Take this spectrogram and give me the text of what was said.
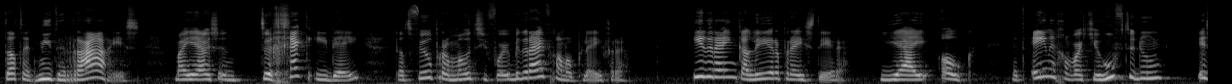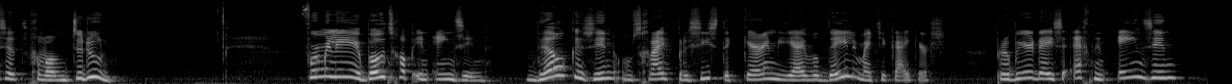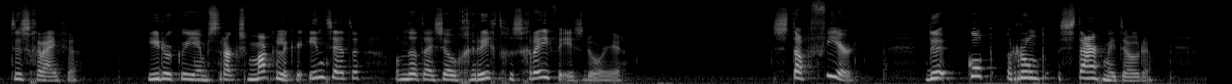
Dat het niet raar is, maar juist een te gek idee dat veel promotie voor je bedrijf kan opleveren. Iedereen kan leren presenteren. Jij ook. Het enige wat je hoeft te doen is het gewoon te doen. Formuleer je boodschap in één zin. Welke zin omschrijft precies de kern die jij wilt delen met je kijkers? Probeer deze echt in één zin te schrijven. Hierdoor kun je hem straks makkelijker inzetten, omdat hij zo gericht geschreven is door je. Stap 4. De kop-romp-staart methode.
